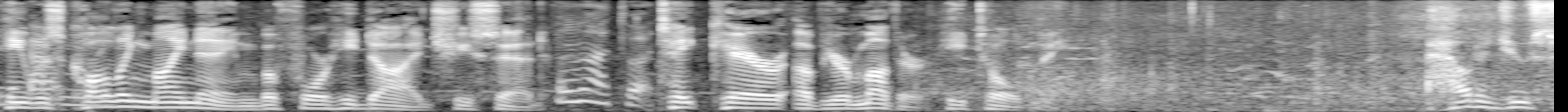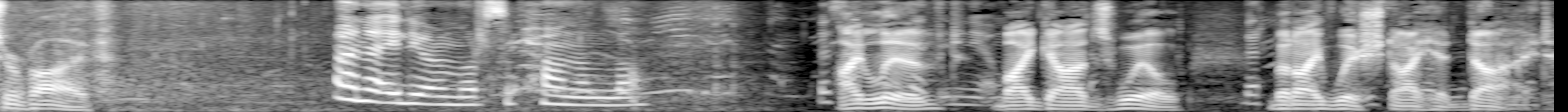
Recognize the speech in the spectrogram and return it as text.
He was calling my name before he died, she said. Take care of your mother, he told me. How did you survive? I lived by God's will, but I wished I had died.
